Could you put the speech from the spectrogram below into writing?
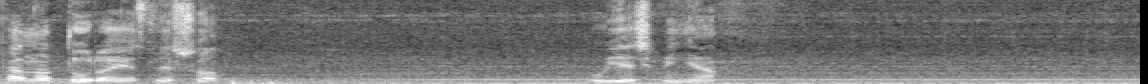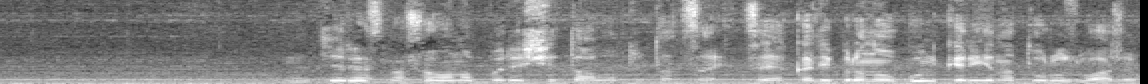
Такая натура, если что. У ячменя. Інтересно, що воно пересчитало тут. Це, це я калібрано в бункері і натуру зважив.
